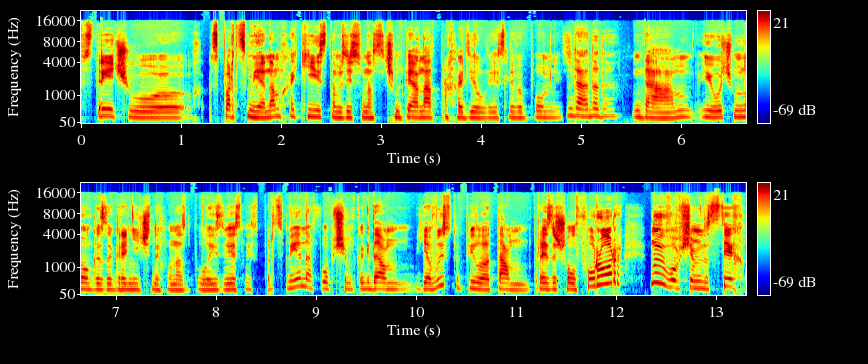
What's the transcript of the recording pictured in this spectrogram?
встречу спортсменам, хоккеистам. Здесь у нас чемпионат проходил, если вы помните. Да, да, да. Да, и очень много заграничных у нас было известных спортсменов. В общем, когда я выступила, там произошел фурор. Ну и, в общем, с тех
